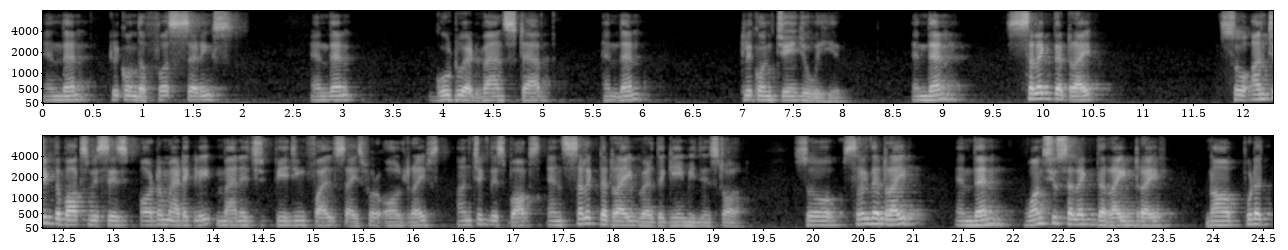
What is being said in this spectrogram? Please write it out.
and then click on the first settings and then go to advanced tab and then click on change over here and then select the drive so uncheck the box which says automatically manage paging file size for all drives. Uncheck this box and select the drive where the game is installed. So select the drive and then once you select the right drive now put a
